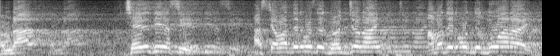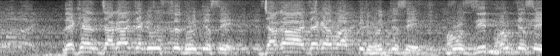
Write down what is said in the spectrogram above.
আমরা ছেড়ে দিয়েছি। আজকে আমাদের মধ্যে ধৈর্য নাই, আমাদের মধ্যে দোয়া নাই। দেখেন জায়গায় জায়গায় উচ্ছেদ হইতেছে জায়গায় জায়গায় মারপিট হইতেছে, মসজিদ ভাঙতেছে,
